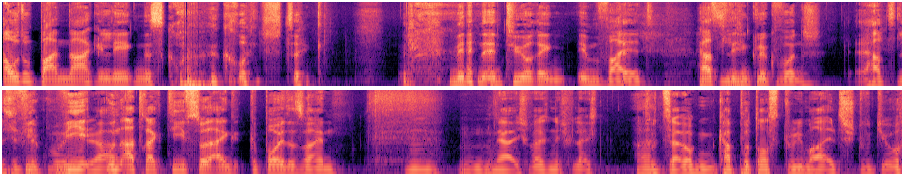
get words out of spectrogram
autobahnnah gelegenes Gru- Grundstück. Mitten in Thüringen im Wald. Herzlichen Glückwunsch. Herzlichen Wie, Glückwunsch. wie ja. unattraktiv soll ein Gebäude sein? ja, ich weiß nicht, vielleicht tut's ja irgendein kaputter Streamer als Studio.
